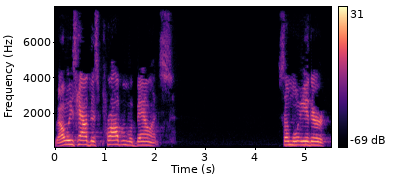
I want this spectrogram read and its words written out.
We always have this problem of balance. Some will either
